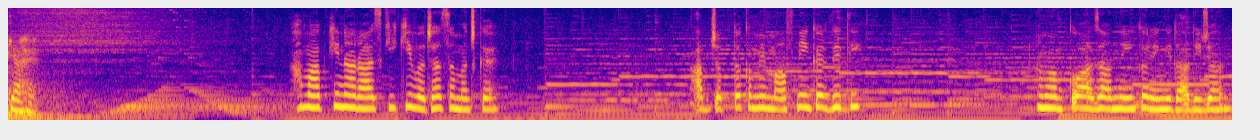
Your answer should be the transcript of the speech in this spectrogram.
क्या है? हम आपकी नाराज़गी की वजह समझ गए। आप जब तक हमें माफ़ नहीं कर देती हम आपको आज़ाद नहीं करेंगे दादी जान।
